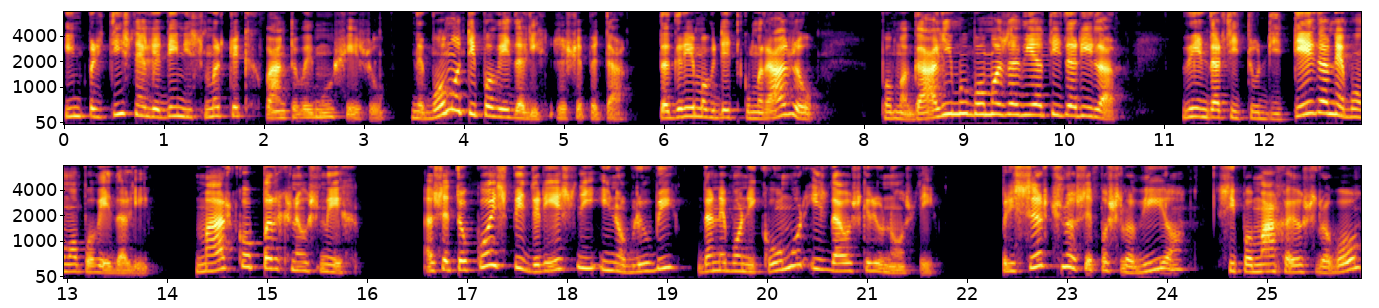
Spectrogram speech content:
in pritisne ledeni smrček k fantovemu ušesu. Ne bomo ti povedali, zašepeta, da gremo k detku mrazu, pomagali mu bomo zavijati darila vendar ti tudi tega ne bomo povedali. Marko prhne v smeh, a se takoj spet resni in obljubi, da ne bo nikomur izdal skrivnosti. Prisrčno se poslovijo, si pomahajo slovo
